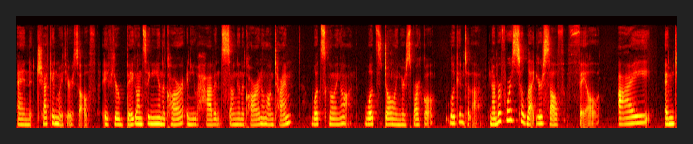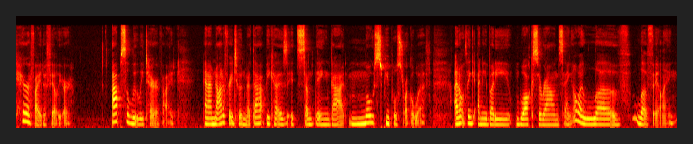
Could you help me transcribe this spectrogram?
and check in with yourself. If you're big on singing in the car and you haven't sung in the car in a long time, what's going on? What's dulling your sparkle? Look into that. Number four is to let yourself fail. I am terrified of failure. Absolutely terrified. And I'm not afraid to admit that because it's something that most people struggle with. I don't think anybody walks around saying, Oh, I love, love failing.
